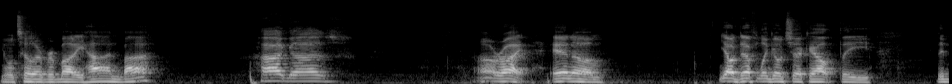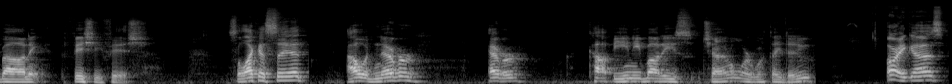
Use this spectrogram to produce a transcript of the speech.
You want to tell everybody hi and bye? Hi, guys. All right. And um, y'all definitely go check out the, the Bionic Fishy Fish. So like I said, I would never, ever copy anybody's channel or what they do. All right, guys,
